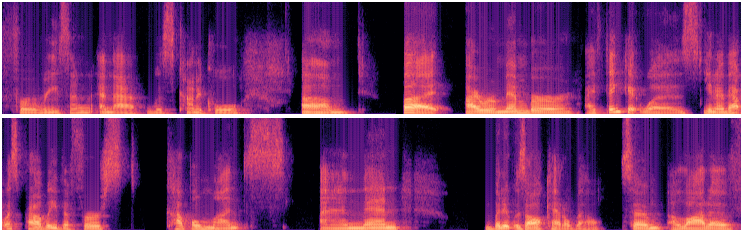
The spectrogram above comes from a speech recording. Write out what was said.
for a reason, and that was kind of cool. Um, but I remember, I think it was, you know, that was probably the first couple months. And then, but it was all kettlebell. so a lot of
